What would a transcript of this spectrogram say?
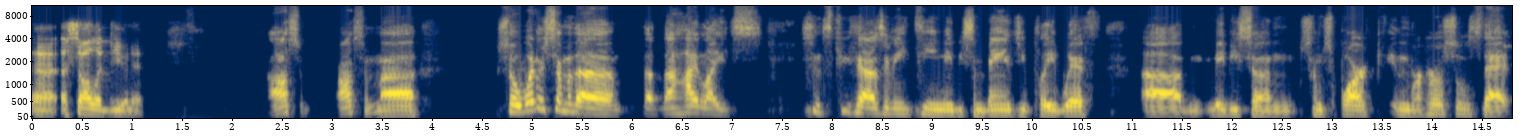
uh, a solid unit. Awesome. Awesome. Uh so, what are some of the, the, the highlights since 2018? Maybe some bands you played with, um, maybe some some spark in rehearsals that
